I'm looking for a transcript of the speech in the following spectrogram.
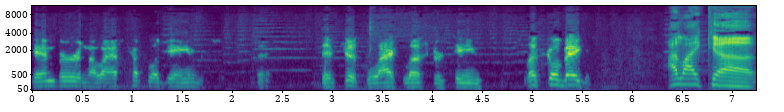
Denver in the last couple of games, they're just lackluster team. Let's go Vegas. I like uh,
